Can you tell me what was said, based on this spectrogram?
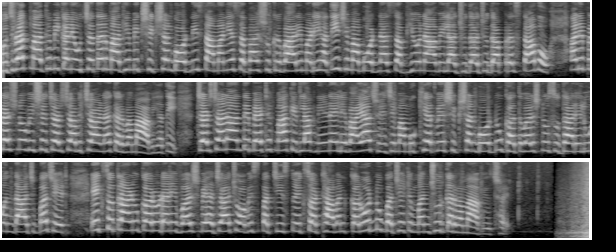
ગુજરાત માધ્યમિક અને ઉચ્ચતર માધ્યમિક શિક્ષણ બોર્ડની સામાન્ય સભા શુક્રવારે મળી હતી, જેમાં બોર્ડના સભ્યોના આવેલા જુદા જુદા પ્રસ્તાવો અને પ્રશ્નો વિશે ચર્ચા વિચારણા કરવામાં આવી હતી. ચર્ચાના અંતે બેઠકમાં કેટલાક નિર્ણય લેવાયા છે, જેમાં મુખ્યત્વે શિક્ષણ બોર્ડનું ગત વર્ષનું સુધારેલું અંદાજ બજેટ એકસો ત્રાણું કરોડ અને વર્ષ બે હજાર ચોવીસ પચીસનું એકસો અઠ્ઠાવન કરોડનું બજેટ મંજૂર કરવામાં આવ્યું છે.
